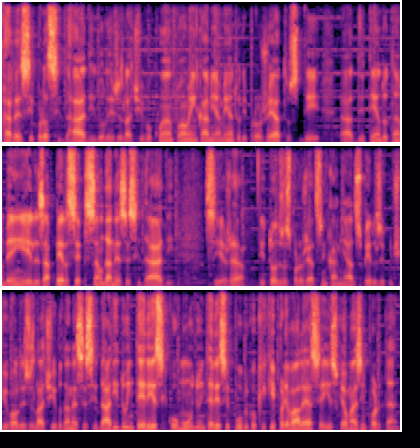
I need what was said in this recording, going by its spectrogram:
a reciprocidade do legislativo quanto ao encaminhamento de projetos, de, uh, de tendo também eles a percepção da necessidade, seja de todos os projetos encaminhados pelo executivo ao legislativo da necessidade e do interesse comum e do interesse público que, que prevalece é isso que é o mais importante.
